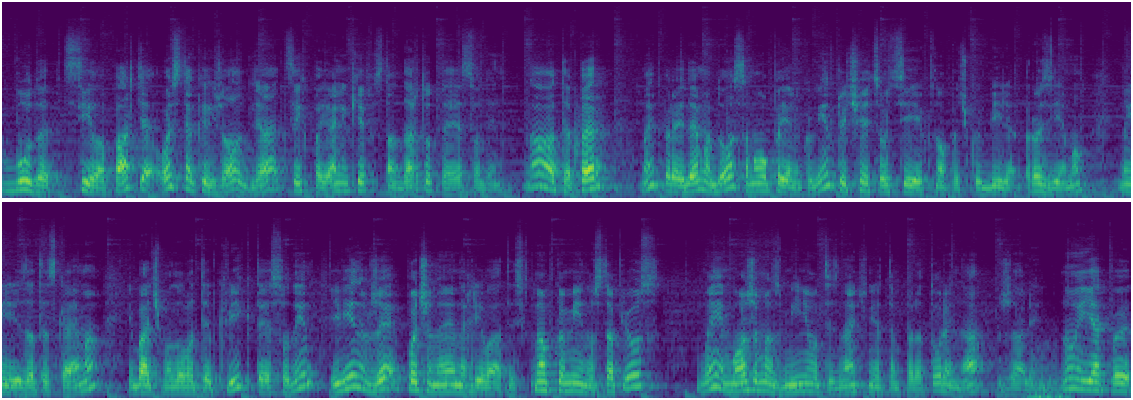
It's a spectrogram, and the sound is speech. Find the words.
буде ціла партія ось таких жал для цих паяльників стандарту TS1. Ну а тепер ми перейдемо до самого паяльнику. Він включається ось цією кнопочкою біля роз'єму. Ми її затискаємо і бачимо логотип Quick TS1, і він вже починає нагріватись. Кнопка мінус та плюс ми можемо змінювати значення температури на жалі. Ну і як ви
